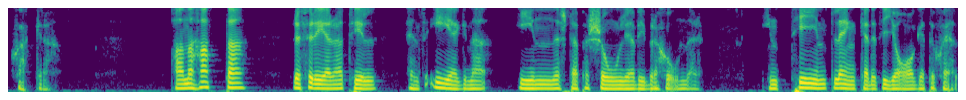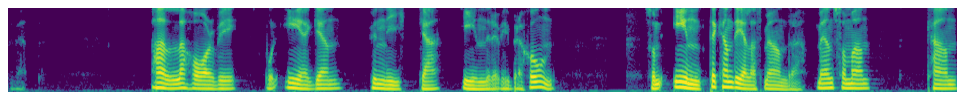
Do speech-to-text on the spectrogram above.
chakra. Anahatta refererar till ens egna innersta personliga vibrationer intimt länkade till jaget och självet. Alla har vi vår egen unika inre vibration som inte kan delas med andra men som man kan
